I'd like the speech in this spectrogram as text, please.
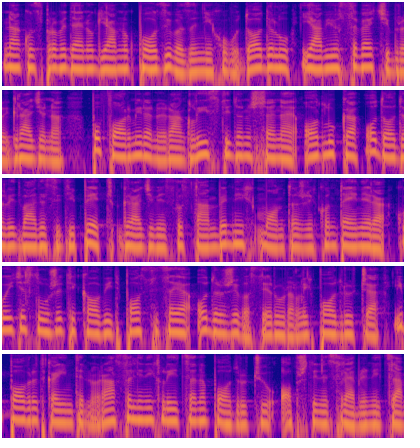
Nakon sprovedenog javnog poziva za njihovu dodelu, javio se veći broj građana. Po formiranoj rang listi donešena je odluka o dodeli 25 građevinsko-stambenih montažnih kontejnera, koji će služiti kao vid posticaja održivosti ruralnih područja i povratka interno rasaljenih lica na području opštine Srebrenica.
